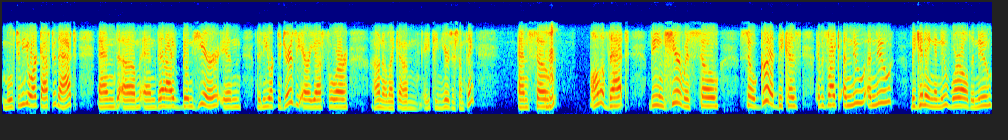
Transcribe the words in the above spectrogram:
moved to New York after that. And um, and then I've been here in the New York, New Jersey area for I don't know, like um, 18 years or something. And so mm-hmm. all of that being here was so so good because it was like a new a new beginning, a new world, a new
